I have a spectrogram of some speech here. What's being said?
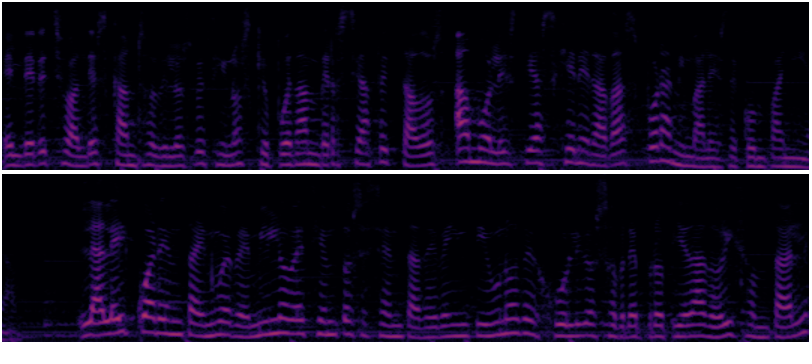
el derecho al descanso de los vecinos que puedan verse afectados a molestias generadas por animales de compañía. La Ley 49-1960 de 21 de julio sobre propiedad horizontal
